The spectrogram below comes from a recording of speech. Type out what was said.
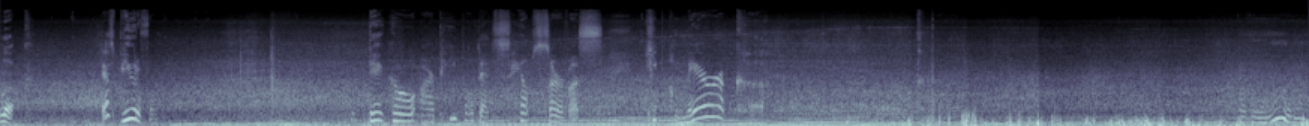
Look. That's beautiful. There go our people that help serve us. Keep America. Mm -hmm.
